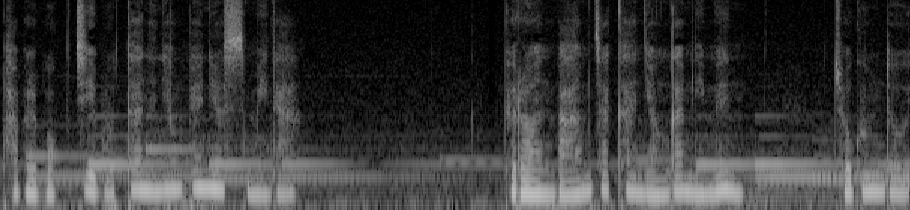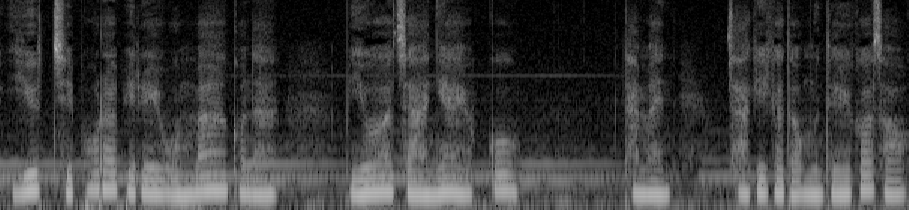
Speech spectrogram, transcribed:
밥을 먹지 못하는 형편이었습니다. 그런 마음 착한 영감님은 조금도 이웃집 호라비를 원망하거나 미워하지 아니하였고 다만 자기가 너무 늙어서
